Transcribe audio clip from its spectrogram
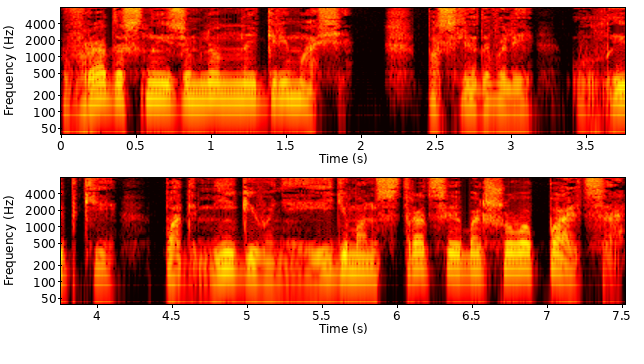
в радостно изумленной гримасе. Последовали улыбки, подмигивания и демонстрация большого пальца,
